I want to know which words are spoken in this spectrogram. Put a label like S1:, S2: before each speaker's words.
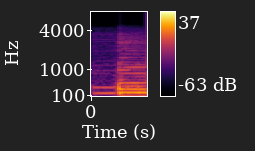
S1: Mm-hmm.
